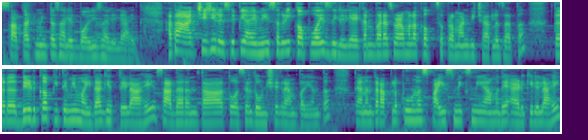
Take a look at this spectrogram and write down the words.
सात आठ मिनटं झालेत बॉईल झालेले आहेत. आता आजची जी रेसिपी आहे मी सगळी कप वाईज दिलेली आहे कारण बऱ्याच वेळा मला कपचं प्रमाण विचारलं जातं. तर दीड कप इथे मी मैदा घेतलेला आहे. साधारणतः तो असेल दोनशे ग्रॅमपर्यंत त्यानंतर आपलं पूर्ण स्पाईस मिक्स मी यामध्ये ॲड केलेलं आहे.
